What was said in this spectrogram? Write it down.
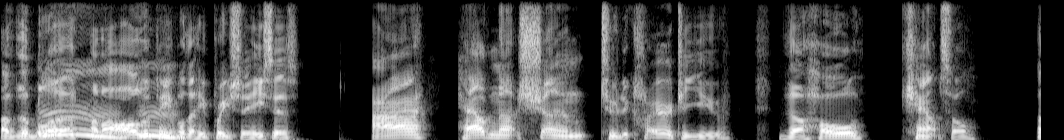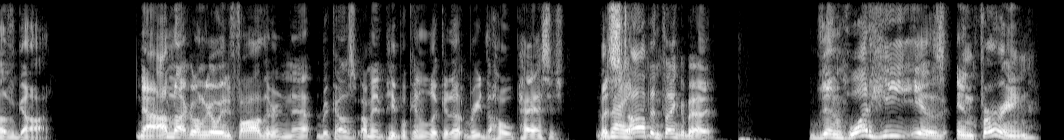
of the blood mm, of all the mm. people that he preached to. He says, "I have not shown to declare to you the whole counsel of God." Now, I'm not going to go any farther than that because, I mean, people can look it up and read the whole passage. But right. stop and think about it. Then what he is inferring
